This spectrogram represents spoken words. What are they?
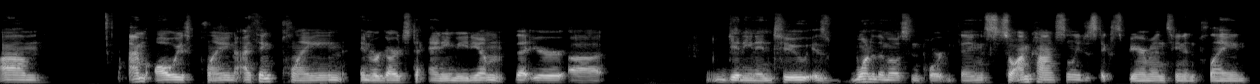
um, I'm always playing. I think playing in regards to any medium that you're uh, getting into is one of the most important things. So I'm constantly just experimenting and playing.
